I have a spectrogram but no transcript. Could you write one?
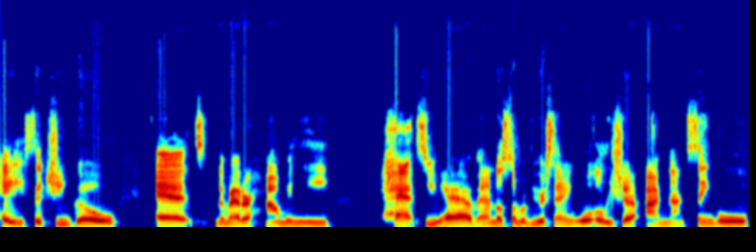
pace that you go at, no matter how many hats you have. And I know some of you are saying, well, Alicia, I'm not single.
